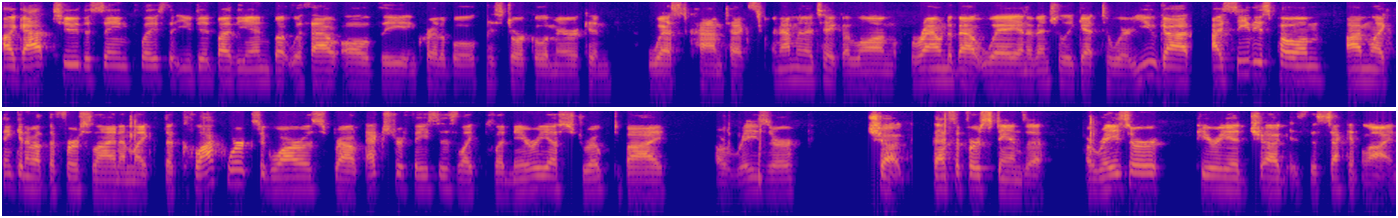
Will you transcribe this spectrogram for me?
I got to the same place that you did by the end, but without all of the incredible historical American West context. And I'm going to take a long roundabout way and eventually get to where you got. I see this poem I'm like thinking about the first line. I'm like, the clockwork saguaros sprout extra faces like planaria stroked by a razor chug. That's the first stanza. A razor period chug is the second line.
